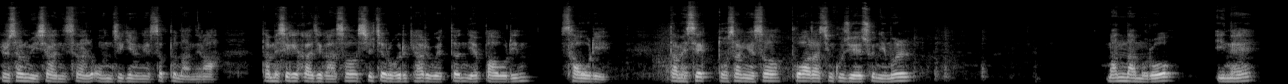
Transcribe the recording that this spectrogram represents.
예루살렘 위시한 이스라엘 온 지경에서뿐 아니라 다메섹에까지 가서 실제로 그렇게 하려고 했던 옛 바울인 사울이 다메섹 도상에서 부활하신 구주 예수님을 만남으로 인해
